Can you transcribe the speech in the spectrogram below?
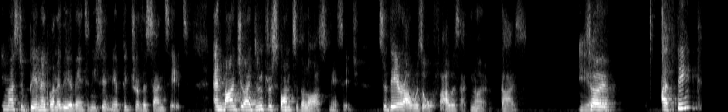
he must have been at one of the events and he sent me a picture of a sunset. And mind you, I didn't respond to the last message. So there I was off. I was like, no, guys. Yeah. So I think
